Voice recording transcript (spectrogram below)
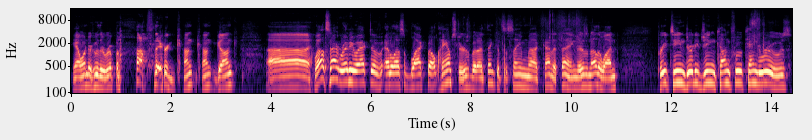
Yeah, I wonder who they're ripping off there. Gunk, gunk, gunk. Uh, well, it's not radioactive adolescent black belt hamsters, but I think it's the same uh, kind of thing. There's another one. Preteen Dirty Gene Kung Fu Kangaroos.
